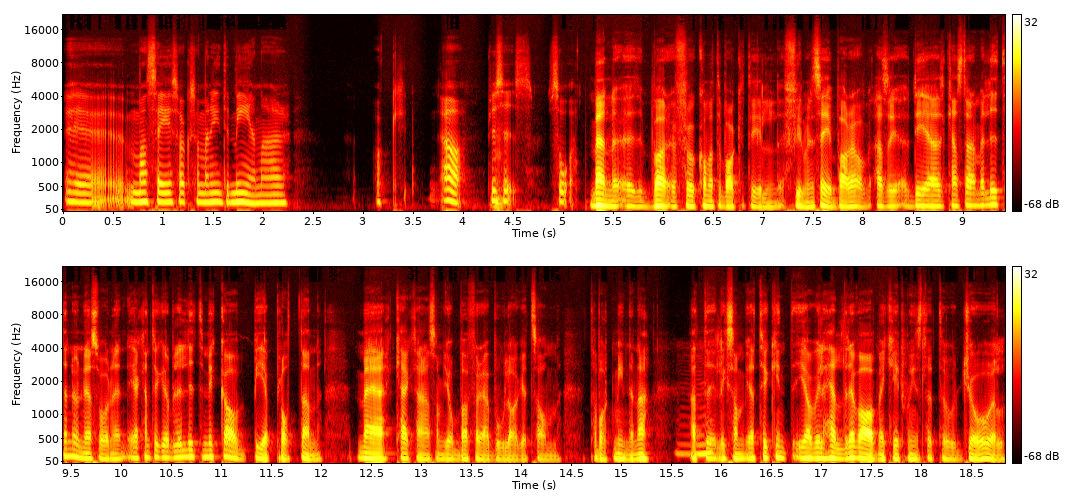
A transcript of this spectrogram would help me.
eh, man säger saker som man inte menar. Och ja, precis så. Men eh, bara för att komma tillbaka till filmen i sig, bara, alltså, det jag kan störa mig lite nu när jag såg den, jag kan tycka det blir lite mycket av B-plotten med karaktärerna som jobbar för det här bolaget som tar bort minnena. Mm. Att det liksom, jag, tycker inte, jag vill hellre vara med Kate Winslet och Joel.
